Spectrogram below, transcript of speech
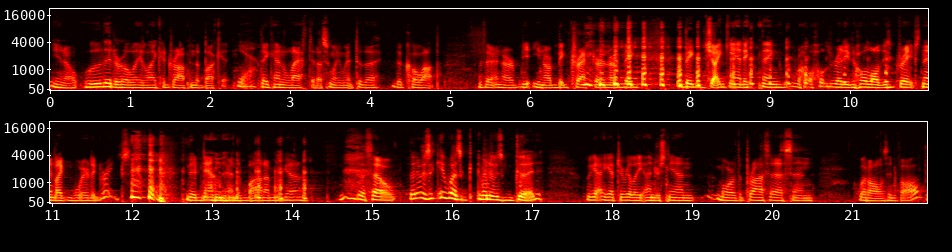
you know, literally like a drop in the bucket. Yeah. They kind of laughed at us when we went to the, the co-op with our, in our, you know, our big tractor and our big, big gigantic thing ready to hold all these grapes. And they're like, where are the grapes? they're down there in the bottom. You got so, but it was, it was, I mean, it was good. We got, I got to really understand more of the process and what all is involved.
